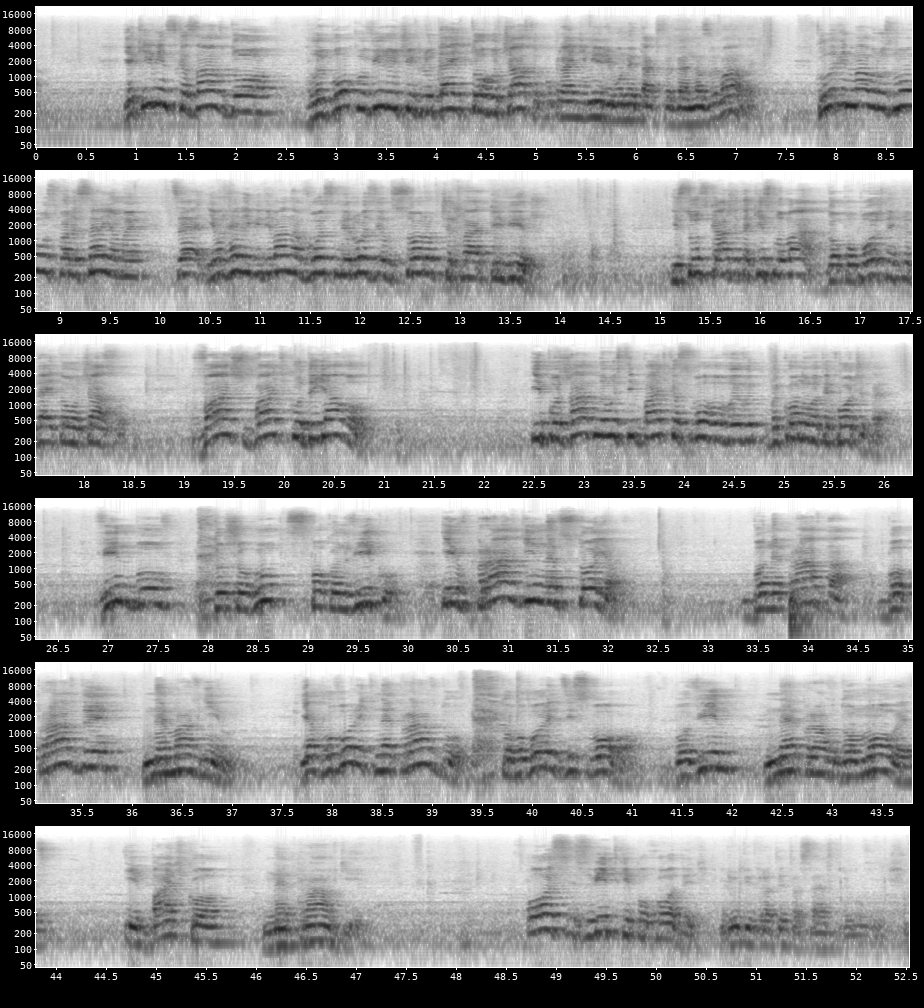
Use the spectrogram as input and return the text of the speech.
які Він сказав до глибоко віруючих людей того часу, по крайній мірі вони так себе називали. Коли він мав розмову з фарисеями, це Євангеліє від Івана, 8 розділ, 44 вірш. Ісус каже такі слова до побожних людей того часу. Ваш батько диявол, і по жадливості батька свого ви виконувати хочете. Він був душогуб споконвіку і в правді не встояв, бо неправда, бо правди нема в нім. Як говорить неправду, то говорить зі свого, бо він неправдомовець і батько неправді. Ось звідки походить, любі брати та сестри.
